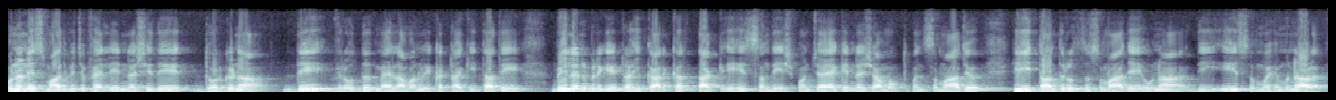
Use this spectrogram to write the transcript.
ਉਹਨਾਂ ਨੇ ਸਮਾਜ ਵਿੱਚ ਫੈਲੇ ਨਸ਼ੇ ਦੇ ਦੁਰਗਣਾ ਦੇ ਵਿਰੁੱਧ ਮਹਿਲਾਵਾਂ ਨੂੰ ਇਕੱਠਾ ਕੀਤਾ ਤੇ ਬੇਲਨ ਬ੍ਰਿਗੇਡ ਰਾਹੀਂ ਘਰ ਘਰ ਤੱਕ ਇਹ ਸੰਦੇਸ਼ ਪਹੁੰਚਾਇਆ ਕਿ ਨਸ਼ਾ ਮੁਕਤ ਪੰ- ਸਮਾਜ ਹੀ ਤੰਦਰੁਸਤ ਸਮਾਜ ਹੈ। ਉਹਨਾਂ ਦੀ ਇਸ ਮੁਹਿੰਮ ਨਾਲ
